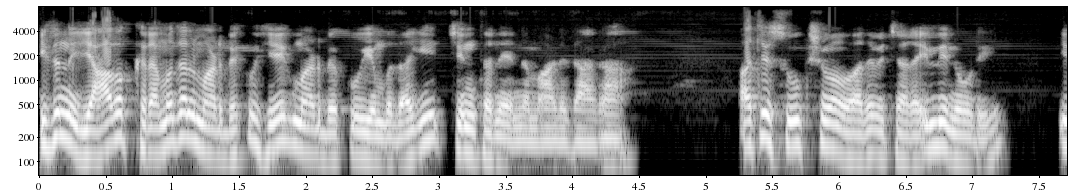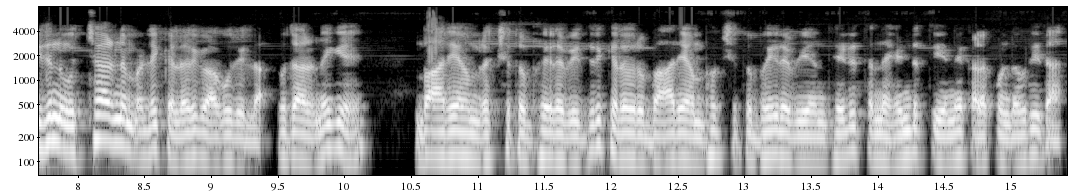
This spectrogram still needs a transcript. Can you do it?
ಇದನ್ನು ಯಾವ ಕ್ರಮದಲ್ಲಿ ಮಾಡಬೇಕು, ಹೇಗೆ ಮಾಡಬೇಕು ಎಂಬುದಾಗಿ ಚಿಂತನೆಯನ್ನು ಮಾಡಿದಾಗ ಅತಿ ಸೂಕ್ಷ್ಮವಾದ ವಿಚಾರ ಇಲ್ಲಿ ನೋಡಿ. ಇದನ್ನು ಉಚ್ಚಾರಣೆ ಮಾಡಲಿಕ್ಕೆ ಎಲ್ಲರಿಗೂ ಆಗುವುದಿಲ್ಲ. ಉದಾಹರಣೆಗೆ ಭಾರ್ಯಾಂ ರಕ್ಷಿತ ಭೈರವಿ ಇದ್ರೆ ಕೆಲವರು ಭಾರ್ಯಾಂ ಭಕ್ಷಿತ ಭೈರವಿ ಅಂತ ಹೇಳಿ ತನ್ನ ಹೆಂಡತಿಯನ್ನೇ ಕಳ್ಕೊಂಡವರು ಇದ್ದಾರೆ.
